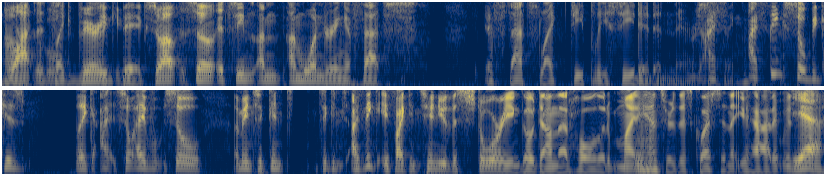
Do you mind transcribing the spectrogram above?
a lot. It's cool. like very big. So I, so it seems I'm I'm wondering if that's if that's like deeply seated in there I, something. I think so because like I so I've so I mean to con- to con- I think if I continue the story and go down that hole it might answer this question that you had it was Mm-hmm. Yeah.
